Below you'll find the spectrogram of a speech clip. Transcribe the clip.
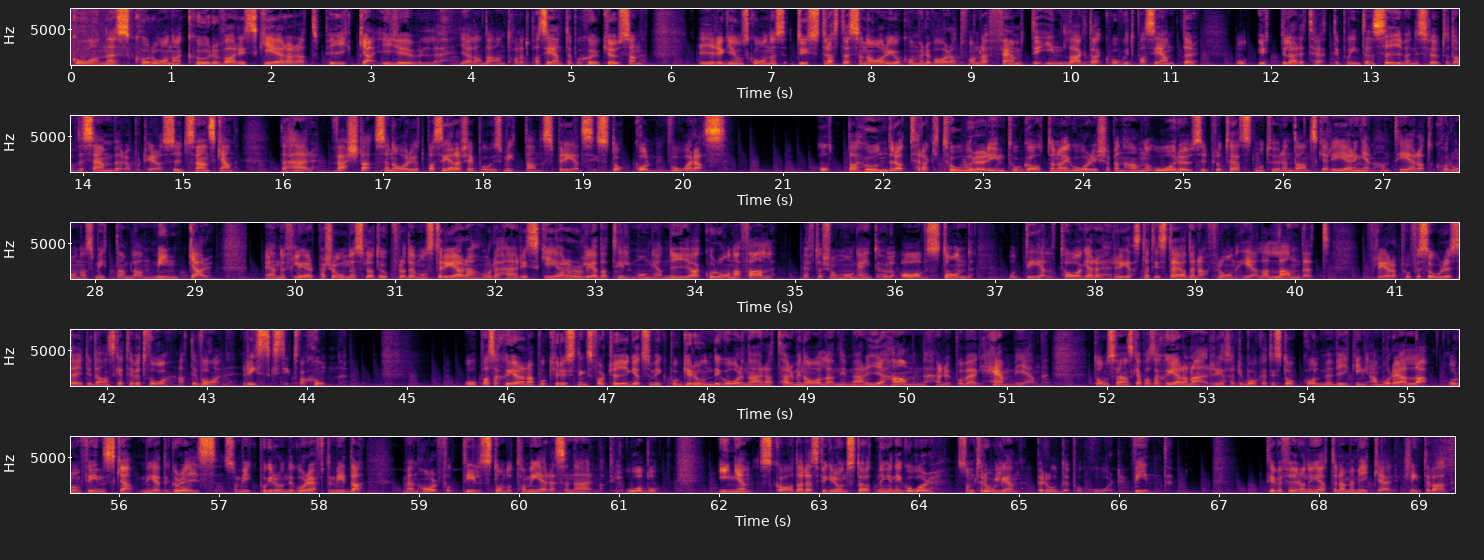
Skånes coronakurva riskerar att pika i jul gällande antalet patienter på sjukhusen. I Region Skånes dystraste scenario kommer det vara 250 inlagda covid-patienter och ytterligare 30 på intensiven i slutet av december, rapporterar Sydsvenskan. Det här värsta scenariot baserar sig på hur smittan spreds i Stockholm i våras. 800 traktorer intog gatorna igår i Köpenhamn och Århus i protest mot hur den danska regeringen hanterat coronasmittan bland minkar. Ännu fler personer slöt upp för att demonstrera och det här riskerar att leda till många nya coronafall eftersom många inte höll avstånd och deltagare reste till städerna från hela landet. Flera professorer säger till danska TV2 att det var en risksituation. Och passagerarna på kryssningsfartyget som gick på grund igår nära terminalen i Mariehamn är nu på väg hem igen. De svenska passagerarna reser tillbaka till Stockholm med Viking Amorella och de finska med Grace som gick på grund igår eftermiddag men har fått tillstånd att ta med resenärerna till Åbo. Ingen skadades vid grundstötningen igår, som troligen berodde på hård vind. TV4-nyheterna med Mikael Klintevall.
